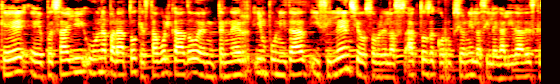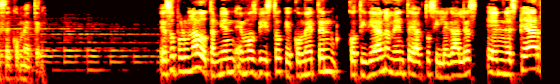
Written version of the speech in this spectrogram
que eh, pues hay un aparato que está volcado en tener impunidad y silencio sobre los actos de corrupción y las ilegalidades que se cometen. Eso por un lado, también hemos visto que cometen cotidianamente actos ilegales en espiar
